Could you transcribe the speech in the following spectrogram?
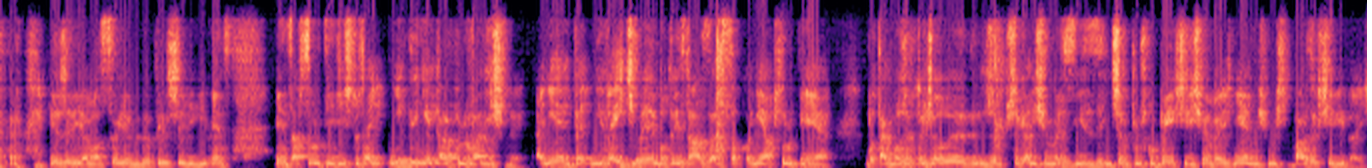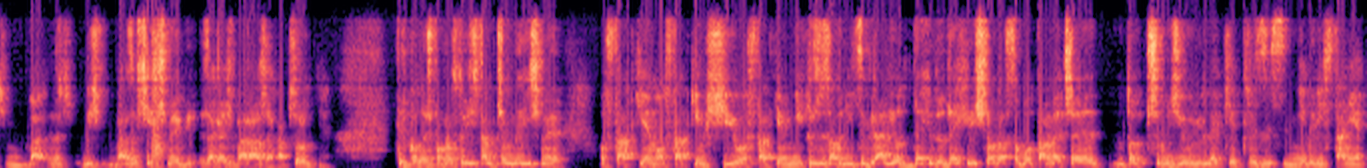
jeżeli awansujemy do pierwszej ligi. Więc, więc absolutnie gdzieś tutaj nigdy nie kalkulowaliśmy. A nie, nie wejdźmy, bo to jest dla nas za wysoko. Nie, absolutnie nie. Bo tak może ktoś, że przegraliśmy z, z niczym Pruszku, bo nie chcieliśmy wejść. Nie, myśmy bardzo chcieli wejść. Znaczy, bardzo chcieliśmy zagrać w barażach, absolutnie. Tylko no już po prostu gdzieś tam ciągnęliśmy ostatkiem, ostatkiem sił, ostatkiem. Niektórzy zawodnicy grali od dechy do dechy, środa, sobota mecze, no to przychodziły lekkie kryzysy. Nie byli w stanie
